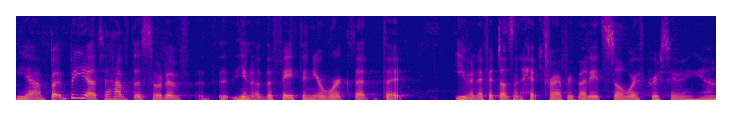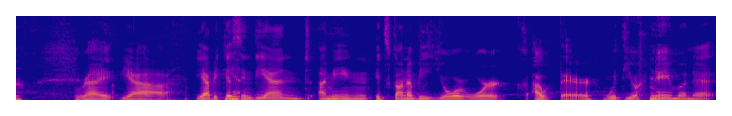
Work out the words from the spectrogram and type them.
Yeah, but but yeah, to have the sort of uh, you know the faith in your work that that even if it doesn't hit for everybody, it's still worth pursuing. Yeah, right yeah. Yeah because Yeah. in the end i mean it's gonna be your work out there with your name on it.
